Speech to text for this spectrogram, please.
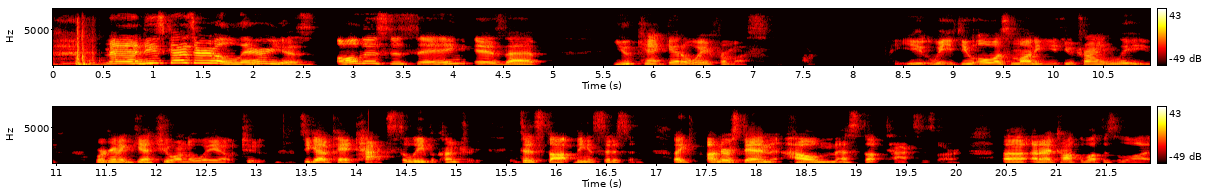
Man, these guys are hilarious. All this is saying is that you can't get away from us. You, we, if you owe us money, if you try and leave, we're gonna get you on the way out too. So you got to pay a tax to leave a country to stop being a citizen. Like understand how messed up taxes are. Uh, and I talk about this a lot,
